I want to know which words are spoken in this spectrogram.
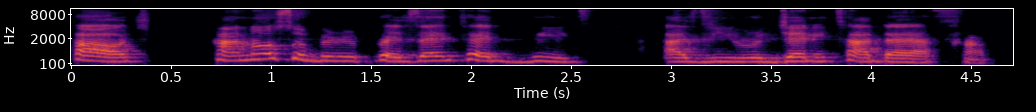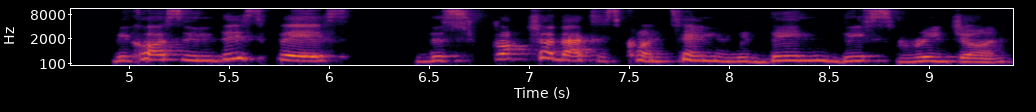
pouch can also be represented with as the urogenital diaphragm. Because in this space, the structure that is contained within this region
